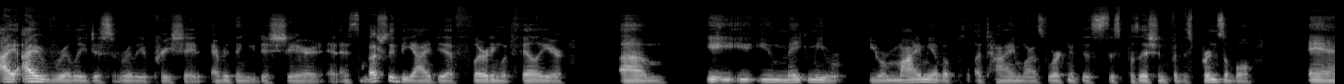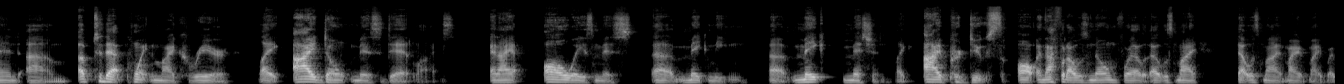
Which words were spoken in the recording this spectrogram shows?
I, I really just really appreciate everything you just shared, and especially the idea of flirting with failure. Um, you, you, you make me, you remind me of a, a time where I was working at this this position for this principal, and um, up to that point in my career, like I don't miss deadlines, and I always miss uh, make meeting, uh, make mission. Like I produce all, and that's what I was known for. That, that was my that was my, my my my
